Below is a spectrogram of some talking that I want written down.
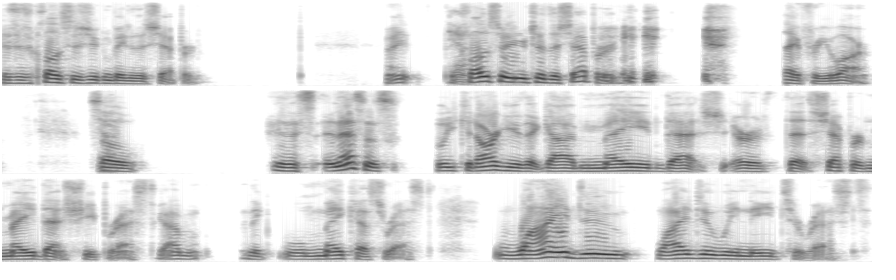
is as close as you can be to the shepherd. Right? The Yeah. closer you're to the shepherd, safer you are. So, in, this, in essence, we could argue that God made that, or that shepherd made that sheep rest. God, I think, will make us rest. Why do why do we need to rest?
